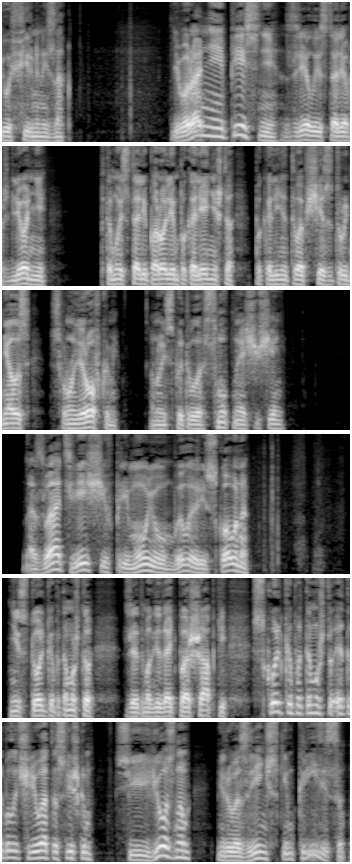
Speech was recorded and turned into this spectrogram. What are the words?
его фирменный знак. Его ранние песни, зрелые стали определеннее, потому и стали паролем поколения, что поколение-то вообще затруднялось с формулировками, оно испытывало смутное ощущение. Назвать вещи впрямую было рискованно. Не столько потому, что за это могли дать по шапке, сколько потому, что это было чревато слишком серьезным мировоззренческим кризисом.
